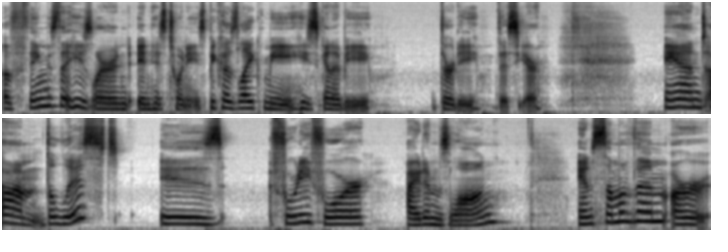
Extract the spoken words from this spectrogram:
of things that he's learned in his 20s because, like me, he's going to be 30 this year. And um, the list is 44 items long, and some of them are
